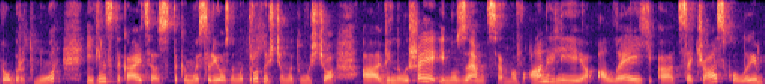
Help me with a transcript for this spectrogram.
Роберт Мор, і він стикається з такими серйозними труднощами, тому що він не лише є іноземцем в Англії, але й це час, коли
